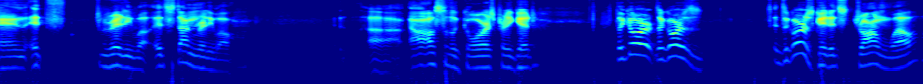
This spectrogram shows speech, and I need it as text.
and it's really well. It's done really well. Uh, also the gore is pretty good. The gore, the gore is, the gore is good. It's drawn well.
